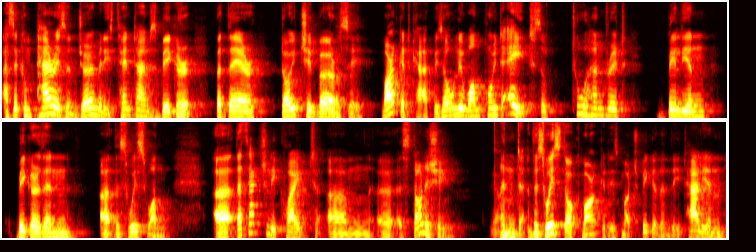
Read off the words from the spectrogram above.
As a comparison, Germany is 10 times bigger, but their Deutsche Börse market cap is only 1.8, so 200 billion bigger than uh, the Swiss one. Uh, that's actually quite um, uh, astonishing. Yeah. And the Swiss stock market is much bigger than the Italian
